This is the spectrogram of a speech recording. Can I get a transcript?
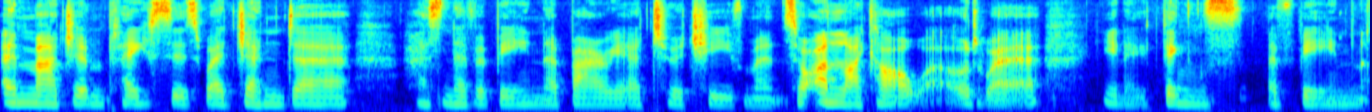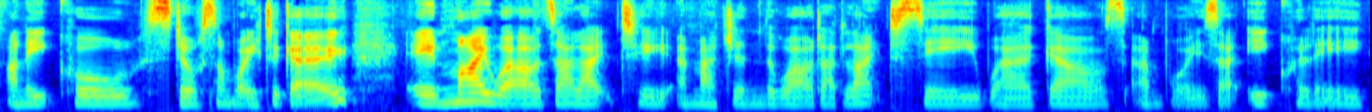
imagine places where gender has never been a barrier to achievement. So unlike our world where, you know, things have been unequal, still some way to go. In my worlds I like to imagine the world I'd like to see where girls and boys are equally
